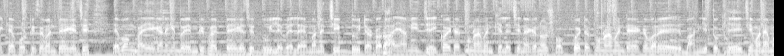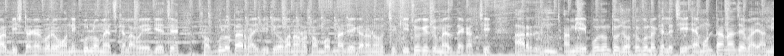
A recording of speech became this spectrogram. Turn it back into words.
একে ফোর্টি সেভেন পেয়ে গেছি। এবং ভাই, এখানে কিন্তু এমপি ফাইভ পেয়ে গেছি দুই লেভেলে মানে চিপ দুইটা করা। ভাই, আমি যেই কয়টা টুর্নামেন্ট খেলেছি না কেন, সব কয়টা টুর্নামেন্টে একেবারে বাঙ্গি তো খেয়েছি। মানে আমার বিশ টাকা করে অনেকগুলো ম্যাচ খেলা হয়ে গিয়েছে। সবগুলো তার ভাই ভিডিও বানানো সম্ভব না, যে কারণে হচ্ছে কিছু কিছু ম্যাচ দেখাচ্ছি। আর আমি এই পর্যন্ত যতগুলো খেলেছি, এমনটা না যে ভাই, আমি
